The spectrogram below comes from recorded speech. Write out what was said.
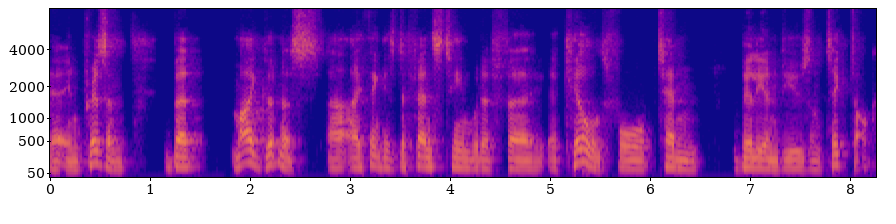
uh, in prison. But my goodness, uh, I think his defense team would have uh, killed for ten billion views on TikTok.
